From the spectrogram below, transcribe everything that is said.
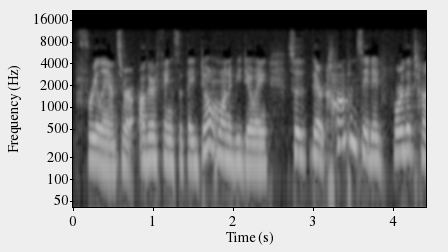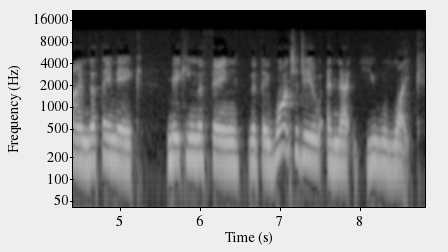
freelance or other things that they don't want to be doing. So they're compensated for the time that they make making the thing that they want to do and that you like.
